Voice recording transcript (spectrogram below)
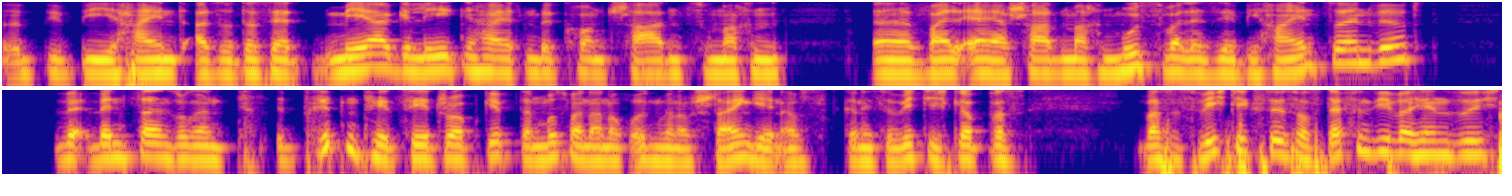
äh, behind, also dass er mehr Gelegenheiten bekommt, Schaden zu machen, äh, weil er ja Schaden machen muss, weil er sehr behind sein wird. Wenn es dann sogar einen dritten TC-Drop gibt, dann muss man dann auch irgendwann auf Stein gehen, aber das ist gar nicht so wichtig. Ich glaube, was, was das Wichtigste ist aus defensiver Hinsicht,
